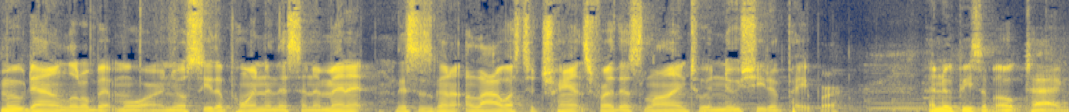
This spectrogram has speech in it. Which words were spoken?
move down a little bit more. And you'll see the point in this in a minute. This is gonna allow us to transfer this line to a new sheet of paper, a new piece of oak tag.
